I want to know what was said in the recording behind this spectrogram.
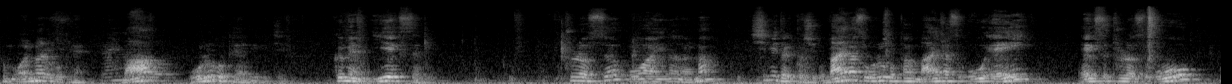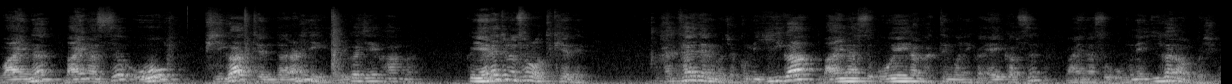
그럼 얼마를 곱해? 마이너스 마 오. 5를 곱해야 되겠지. 그러면 2x 플러스 5y는 얼마? 10이 될 것이고 마이너스 5를 곱하면 마이너스 5a x 플러스 5 y는 마이너스 5b가 된다라는 얘기죠. 여기까지 이해가 가? 그 얘네들은 서로 어떻게 해야 돼? 같아야 되는 거죠. 그럼 2가 마이너스 5a랑 같은 거니까 a 값은 마이너스 5분의 2가 나올 것이고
